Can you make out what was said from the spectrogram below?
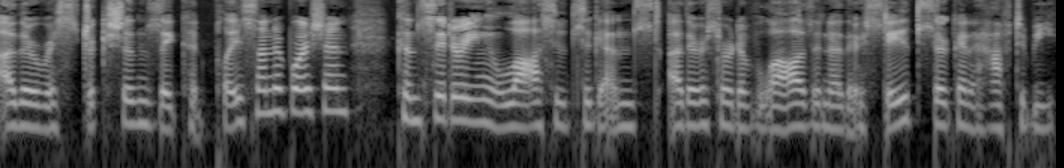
other restrictions they could place on abortion, considering lawsuits against other sort of laws in other states, they're going to have to be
